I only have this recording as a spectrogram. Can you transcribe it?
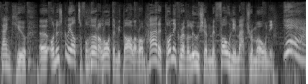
Thank you. Uh, och nu ska vi alltså få höra låten vi talar om. Här är Tonic Revolution med Phony Matrimony. Yeah.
